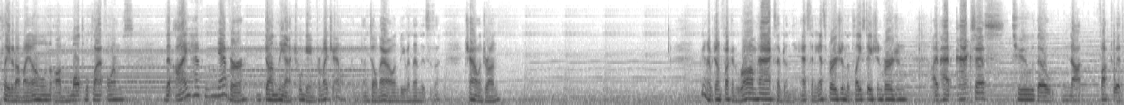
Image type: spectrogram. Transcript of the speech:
played it on my own on multiple platforms that I have never done the actual game for my channel until now, and even then this is a challenge run. Again, I've done fucking ROM hacks, I've done the SNES version, the PlayStation version. I've had access to, though not fucked with,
